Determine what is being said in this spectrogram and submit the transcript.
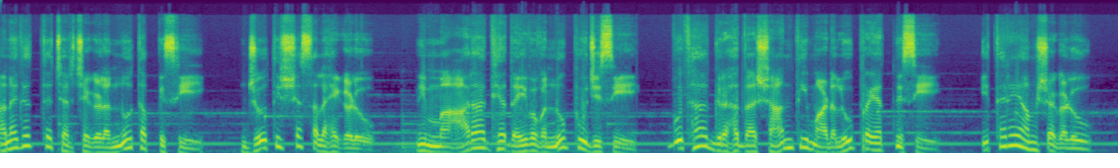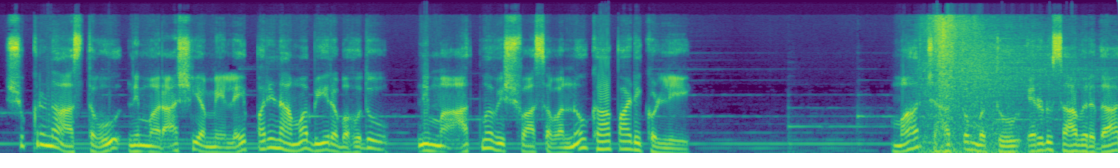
ಅನಗತ್ಯ ಚರ್ಚೆಗಳನ್ನು ತಪ್ಪಿಸಿ. ಜ್ಯೋತಿಷ್ಯ ಸಲಹೆಗಳು. ನಿಮ್ಮ ಆರಾಧ್ಯ ದೈವವನ್ನು ಪೂಜಿಸಿ. ಬುಧ ಗ್ರಹದ ಶಾಂತಿ ಮಾಡಲು ಪ್ರಯತ್ನಿಸಿ. ಇತರೆ ಅಂಶಗಳು. ಶುಕ್ರನ ಆಸ್ತವು ನಿಮ್ಮ ರಾಶಿಯ ಮೇಲೆ ಪರಿಣಾಮ ಬೀರಬಹುದು. ನಿಮ್ಮ ಆತ್ಮವಿಶ್ವಾಸವನ್ನು ಕಾಪಾಡಿಕೊಳ್ಳಿ. ಮಾರ್ಚ್ ಹತ್ತೊಂಬತ್ತು, ಎರಡು ಸಾವಿರದ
